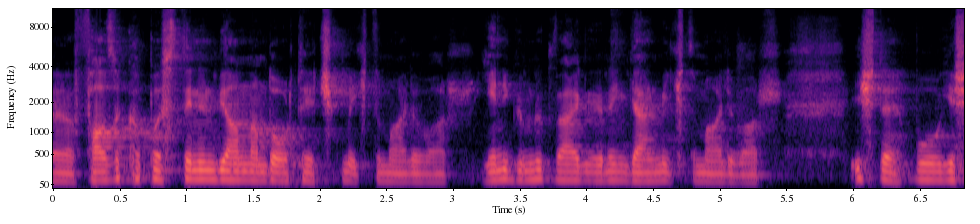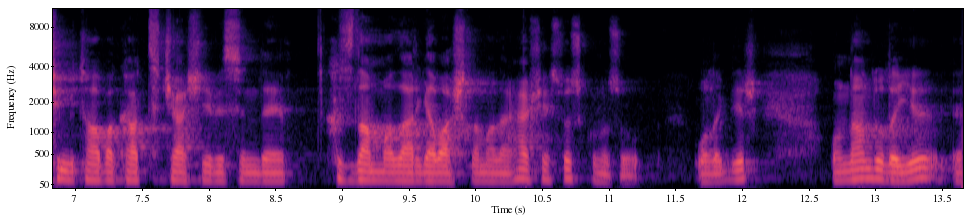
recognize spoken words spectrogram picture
E, fazla kapasitenin bir anlamda ortaya çıkma ihtimali var. Yeni gümrük vergilerinin gelme ihtimali var. İşte bu yeşil mütabakat çerçevesinde hızlanmalar, yavaşlamalar her şey söz konusu olabilir. Ondan dolayı e,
